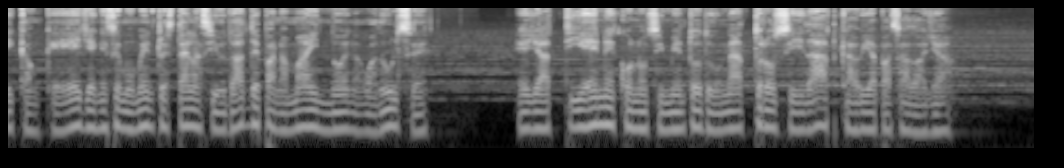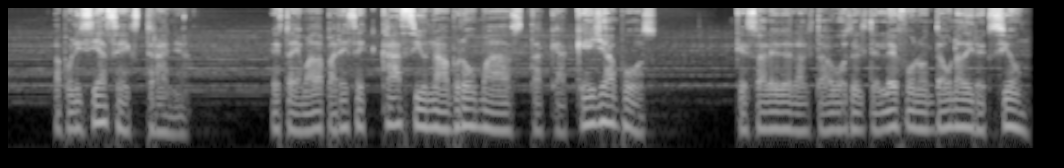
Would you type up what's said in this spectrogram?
y que aunque ella en ese momento está en la ciudad de Panamá y no en Aguadulce, ella tiene conocimiento de una atrocidad que había pasado allá. La policía se extraña. Esta llamada parece casi una broma hasta que aquella voz que sale del altavoz del teléfono da una dirección,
